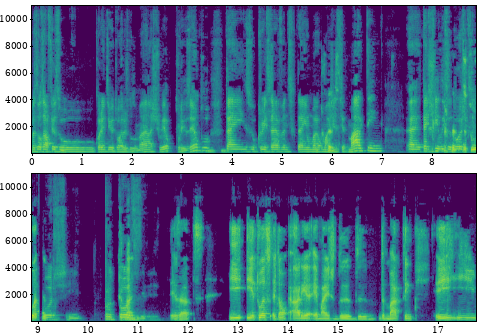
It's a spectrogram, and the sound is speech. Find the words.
mas ele já fez o 48 Horas do Le Mans, acho eu, por exemplo. Uhum. Tens o Chris Evans, que tem uma, uma agência de marketing. Uh, tens realizadores, tua... atores e produtores. E... Exato. E, e, a tua então, a área é mais de, de, de marketing e,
